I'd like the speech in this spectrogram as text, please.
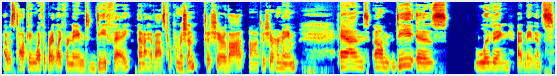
I was talking with a Bright Lifer named Dee Fay, and I have asked her permission to share that, uh, to share her name. And um, Dee is living at maintenance.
